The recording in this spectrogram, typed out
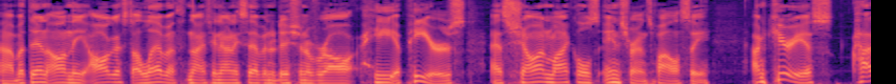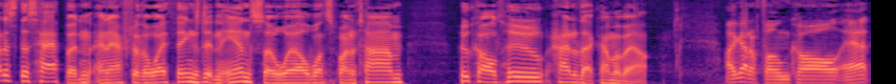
Uh, but then on the August 11th, 1997 edition of Raw, he appears as Shawn Michaels' insurance policy. I'm curious, how does this happen? And after the way things didn't end so well once upon a time, who called who? How did that come about? I got a phone call at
